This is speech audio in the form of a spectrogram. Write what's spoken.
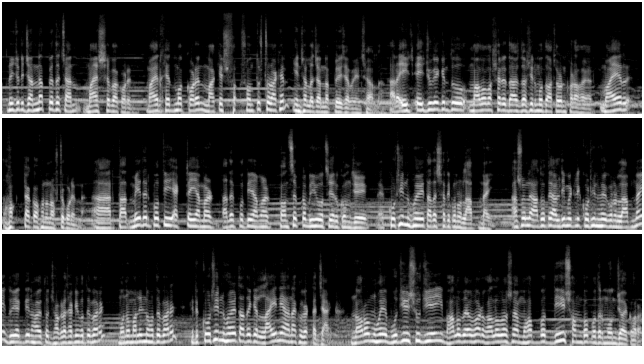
আপনি যদি জান্নাত পেতে চান, মায়ের সেবা করেন। মায়ের খেদমত করেন, মাকে সন্তুষ্ট রাখেন ইনশাল্লাহ জান্নাত পেয়ে যাবেন ইনশাল্লাহ আর এই এই যুগে কিন্তু মা বাবার সাথে দাস দাসীর মতো আচরণ করা হয় আর মায়ের হকটা কখনো নষ্ট করেন না। আর তার মেয়েদের প্রতি একটাই আমার তাদের প্রতি আমার কনসেপ্ট অফ ভিউ হচ্ছে এরকম যে, কঠিন হয়ে তাদের সাথে কোনো লাভ নাই। আসলে আদতে আলটিমেটলি কঠিন হয়ে কোনো লাভ নাই। দুই একদিন হয়তো ঝগড়াঝাটি হতে পারে, মনোমালিন্য হতে পারে, কিন্তু কঠিন হয়ে তাদেরকে লাইনে আনা খুব একটা যাক নরম হয়ে বুঝিয়ে সুজিয়েই ভালো ব্যবহার, ভালোবাসা, মহব্বত দিয়ে সম্ভব ওদের মন জয় করা।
